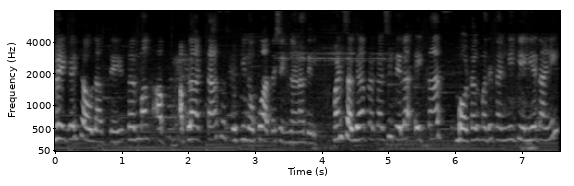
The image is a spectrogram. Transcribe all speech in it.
वेगळी चव लागते. तर मग आप- आपला अट्टास असतो की नको आता शेंगदाणा तेल. पण सगळ्या प्रकारची तेल एकाच बॉटलमध्ये त्यांनी केली आहेत आणि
